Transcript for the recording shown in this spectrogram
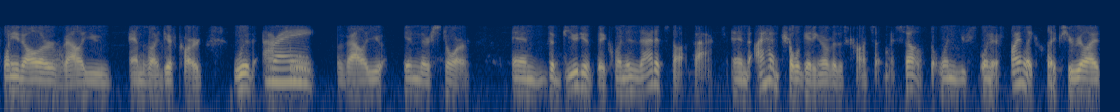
twenty dollar value Amazon gift card with actual right. value in their store. And the beauty of Bitcoin is that it's not backed. And I had trouble getting over this concept myself, but when you when it finally clicks, you realize,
